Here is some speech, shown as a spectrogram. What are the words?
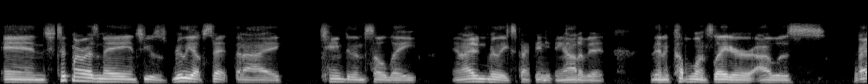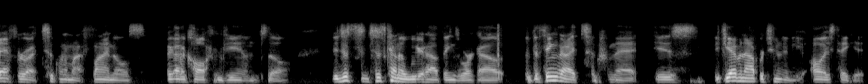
and she took my resume and she was really upset that I came to them so late, and I didn't really expect anything out of it. And then a couple months later, I was right after I took one of my finals, I got a call from GM. So it just it's just kind of weird how things work out. But the thing that I took from that is if you have an opportunity, always take it.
